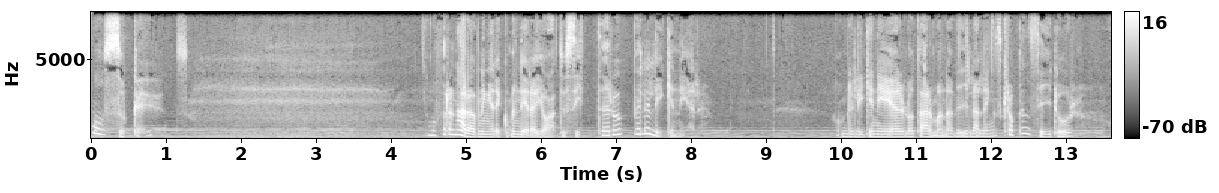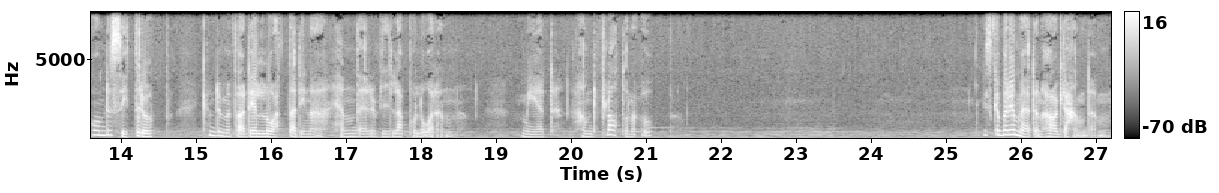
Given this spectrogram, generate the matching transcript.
Och sucka ut. Och för den här övningen rekommenderar jag att du sitter upp eller ligger ner. Om du ligger ner, låt armarna vila längs kroppens sidor. Och om du sitter upp kan du med fördel låta dina händer vila på låren med handflatorna upp. Vi ska börja med den högra handen.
